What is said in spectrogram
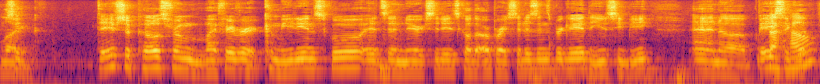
Like Dave Chappelle's from my favorite comedian school. It's in New York City. It's called the Upright Citizens Brigade, the UCB. And uh, what the basically, hell?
